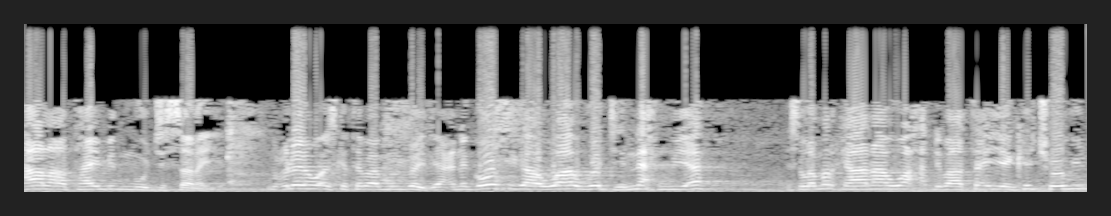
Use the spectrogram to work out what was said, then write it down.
xaal aad tahay mid muujisanaya muclinan waa iska tamaamulbeyd yacni goosigaa waa wejh naxwi ah isla markaana wax dhibaato ayan ka joogin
